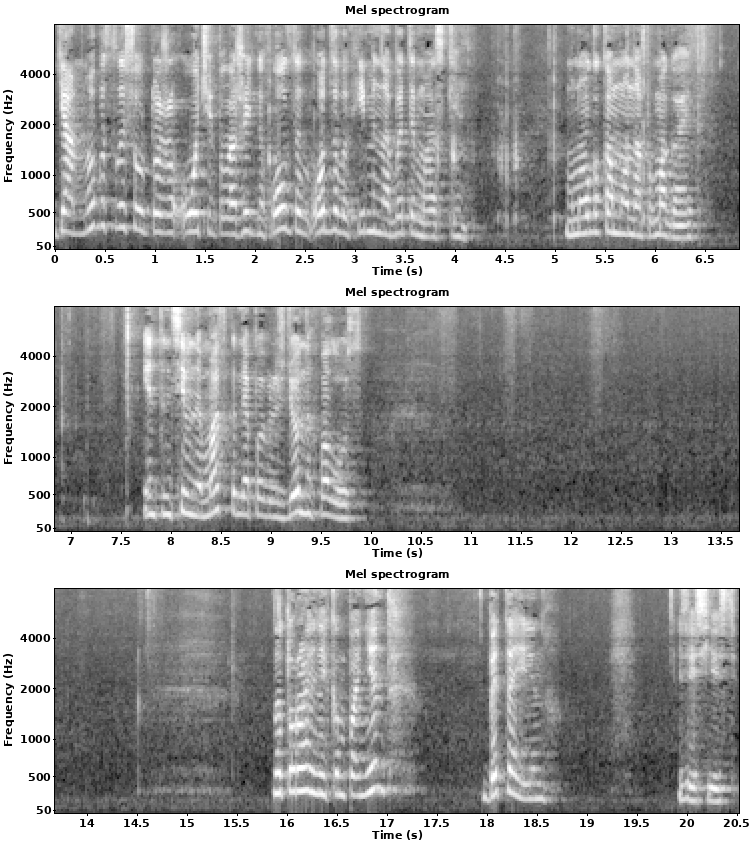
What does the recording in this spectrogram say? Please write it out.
Я много слышала тоже очень положительных отзывов, отзывов именно об этой маске. Много кому она помогает. Интенсивная маска для поврежденных волос. Натуральный компонент бетаин. Здесь есть.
